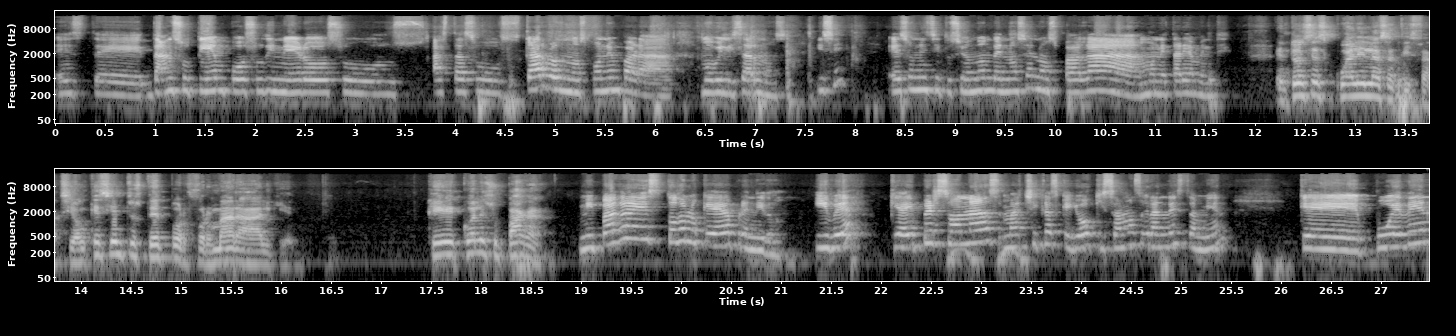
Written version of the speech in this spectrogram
este, dan su tiempo, su dinero, sus, hasta sus carros nos ponen para movilizarnos. Y sí, es una institución donde no se nos paga monetariamente. Entonces, ¿cuál es la satisfacción? ¿Qué siente usted por formar a alguien? ¿Qué, ¿Cuál es su paga? Mi paga es todo lo que he aprendido y ver que hay personas más chicas que yo, quizá más grandes también, que pueden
